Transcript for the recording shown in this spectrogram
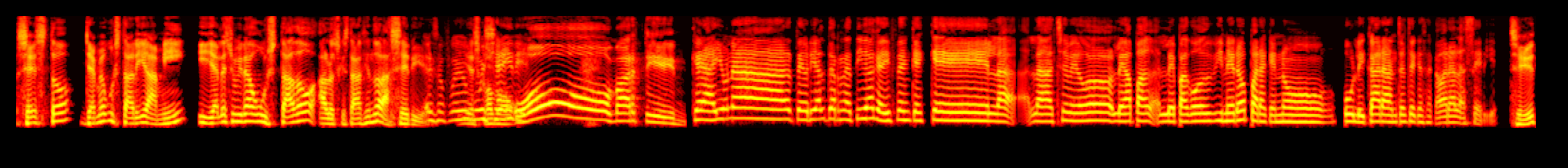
sexto, ya me gustaría a mí y ya les hubiera gustado a los que están haciendo la serie. Eso fue y es muy como, shady. ¡Oh, Martin! Que hay una teoría alternativa que dicen que es que la, la HBO le, ha le pagó dinero para que no publicara antes de que se acabara la serie. Sí,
